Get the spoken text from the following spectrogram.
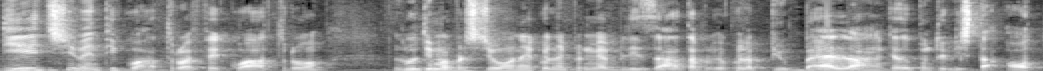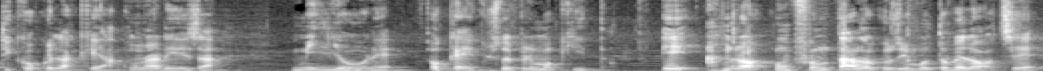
1024 F4 L'ultima versione, quella impermeabilizzata, proprio quella più bella anche dal punto di vista ottico, quella che ha una resa migliore. Ok, questo è il primo kit e andrò a confrontarlo così molto veloce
